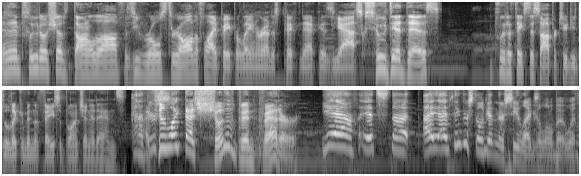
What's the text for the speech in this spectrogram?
And then Pluto shoves Donald off as he rolls through all the flypaper laying around his picnic as he asks, Who did this? Pluto takes this opportunity to lick him in the face a bunch and it ends. God, I feel like that should have been better. Yeah, it's not. I I think they're still getting their sea legs a little bit with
